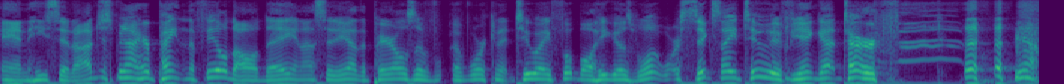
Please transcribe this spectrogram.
and he said I've just been out here painting the field all day. And I said, Yeah, the perils of, of working at two A football. He goes, Well, we're six A two if you ain't got turf. Yeah.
